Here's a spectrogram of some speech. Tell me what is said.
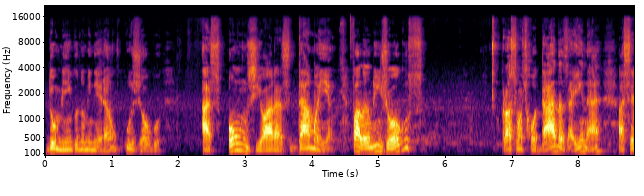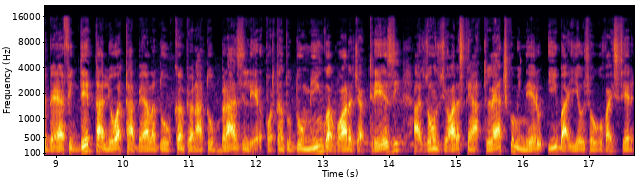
domingo no Mineirão, o jogo às 11 horas da manhã. Falando em jogos, próximas rodadas aí, né? A CBF detalhou a tabela do Campeonato Brasileiro. Portanto, domingo agora, dia 13, às 11 horas, tem Atlético Mineiro e Bahia. O jogo vai ser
